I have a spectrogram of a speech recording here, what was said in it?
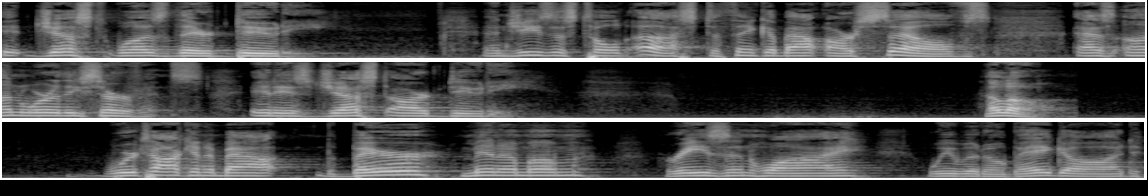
It just was their duty. And Jesus told us to think about ourselves as unworthy servants. It is just our duty. Hello. We're talking about the bare minimum reason why we would obey God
